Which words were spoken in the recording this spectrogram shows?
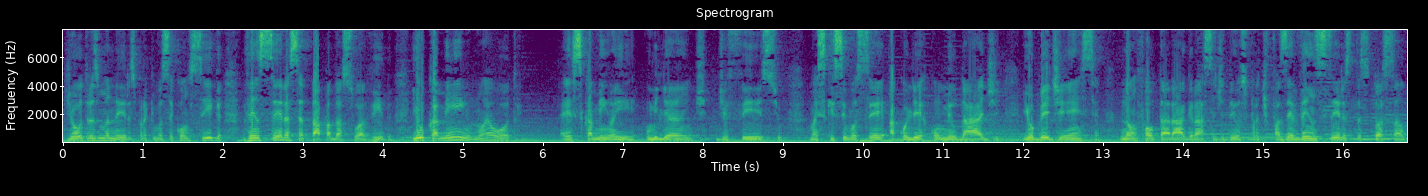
de outras maneiras para que você consiga vencer essa etapa da sua vida. E o caminho não é outro. É esse caminho aí, humilhante, difícil, mas que se você acolher com humildade e obediência, não faltará a graça de Deus para te fazer vencer esta situação.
